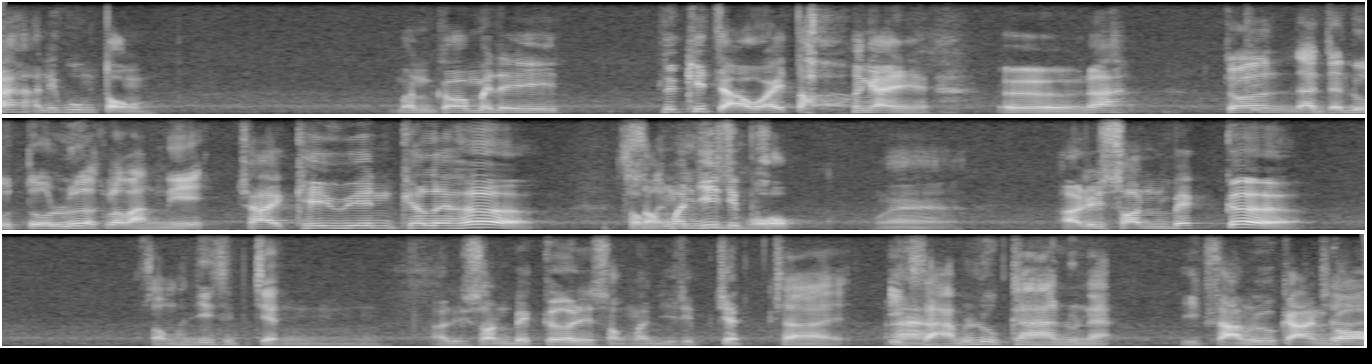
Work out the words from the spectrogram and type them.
นะ อันนี้พุ่งตรง มันก็ไม่ได้ลึกคิดจะเอาไว้ต่อไง เออนะ ก็อาจจะดูตัวเลือกระหว่างนี้ ใช่เควินเคลเลอร์2026 2026อ่าอาริสันเบเกอร์2027อาริสันเบเกอร์นี่2027 ใช่ อีกอ่า3ฤดูกาลนู่นน่ะอีก3ฤดูกาลใช่ก็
